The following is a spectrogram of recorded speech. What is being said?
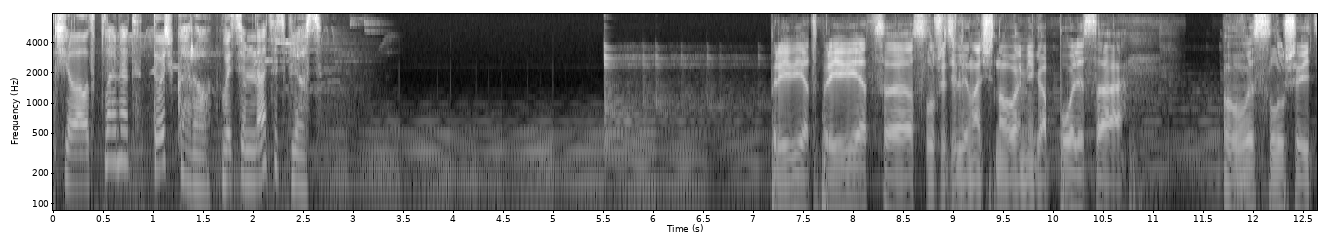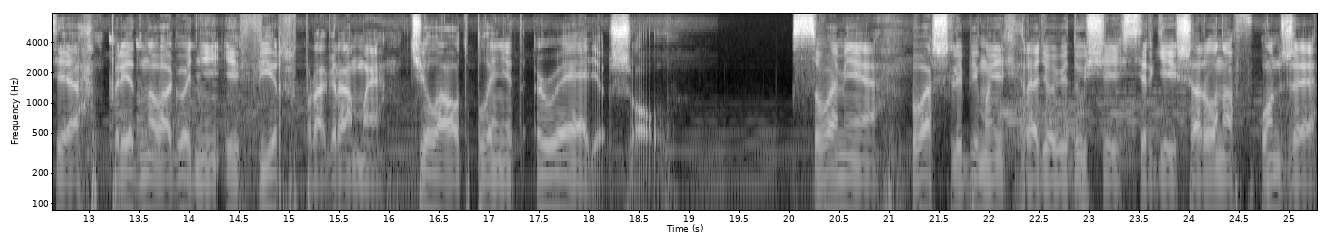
chilloutplanet.ru 18+. Привет, привет, э, слушатели ночного мегаполиса. Вы слушаете предновогодний эфир программы Chill Out Planet Radio Show. С вами ваш любимый радиоведущий Сергей Шаронов, он же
